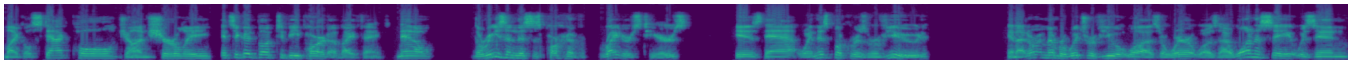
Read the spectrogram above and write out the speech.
Michael Stackpole, John Shirley. It's a good book to be part of, I think. Now, the reason this is part of Writer's Tears is that when this book was reviewed, and I don't remember which review it was or where it was. I want to say it was in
